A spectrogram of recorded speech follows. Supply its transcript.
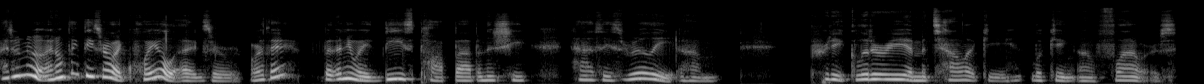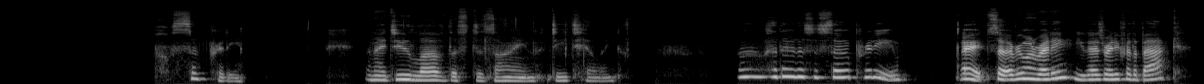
I don't know, I don't think these are like quail eggs, or are they? But anyway, these pop up, and then she has these really um, pretty glittery and metallic looking uh, flowers. Oh, so pretty. And I do love this design detailing. Oh, Heather, this is so pretty. All right, so everyone ready? You guys ready for the back?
